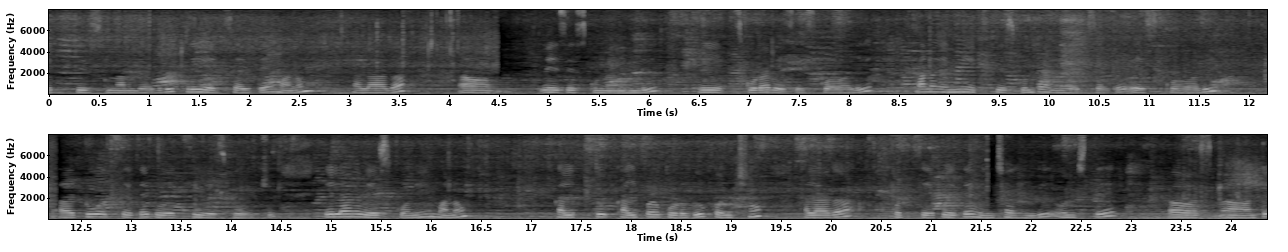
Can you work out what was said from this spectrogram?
ఎగ్స్ తీసుకున్నాను కదా త్రీ ఎగ్స్ అయితే మనం అలాగా వేసేసుకున్నానండి. త్రీ ఎగ్స్ కూడా వేసేసుకోవాలి. మనం ఎన్ని ఎగ్స్ తీసుకుంటే అన్ని ఎగ్స్ అయితే వేసుకోవాలి. టూ ఎగ్స్ అయితే టూ ఎగ్స్ వేసుకోవచ్చు. ఇలాగ వేసుకొని మనం కలుపుతూ కలపకూడదు కొంచెం అలాగా కొద్దిసేపు అయితే ఉంచాలండి. ఉంచితే అంటే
